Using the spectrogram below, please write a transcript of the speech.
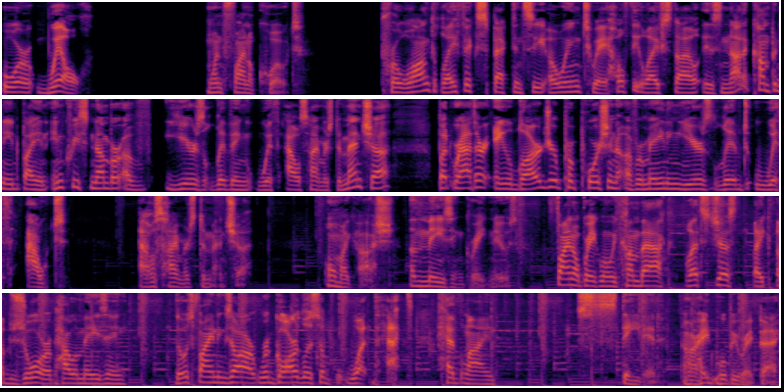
or will. One final quote. Prolonged life expectancy owing to a healthy lifestyle is not accompanied by an increased number of years living with Alzheimer's dementia, but rather a larger proportion of remaining years lived without Alzheimer's dementia. Oh my gosh, amazing, great news. Final break when we come back. Let's just like absorb how amazing those findings are, regardless of what that headline stated. All right, we'll be right back.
